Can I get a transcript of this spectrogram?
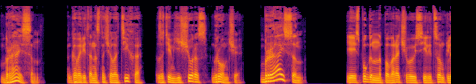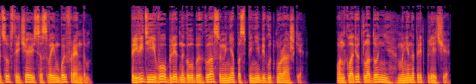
«Брайсон!» — говорит она сначала тихо, затем еще раз громче. «Брайсон!» Я испуганно поворачиваюсь и лицом к лицу встречаюсь со своим бойфрендом. При виде его бледно-голубых глаз у меня по спине бегут мурашки. Он кладет ладонь мне на предплечье,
